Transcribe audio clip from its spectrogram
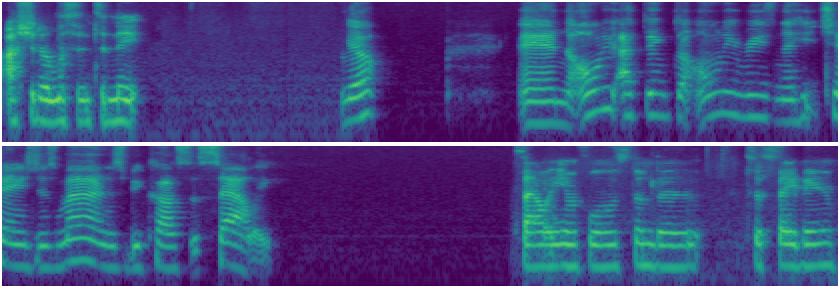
I should have listened to Nick. Yep. And the only I think the only reason that he changed his mind is because of Sally. Sally influenced him to to stay there.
